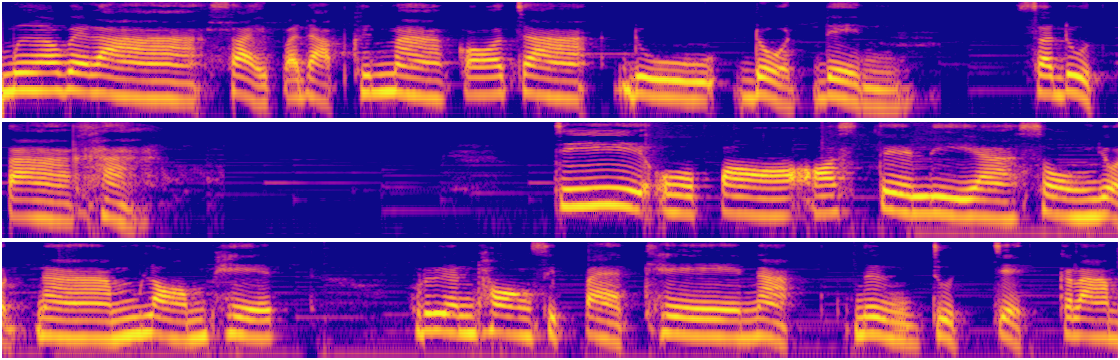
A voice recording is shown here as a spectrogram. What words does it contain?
เมื่อเวลาใส่ประดับขึ้นมาก็จะดูโดดเด่น สะดุดตาค่ะ จี้โอปอออสเตรเลียทรงหยดน้ำล้อมเพชร เรือนทอง 18K หนัก 1.7 กรัม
